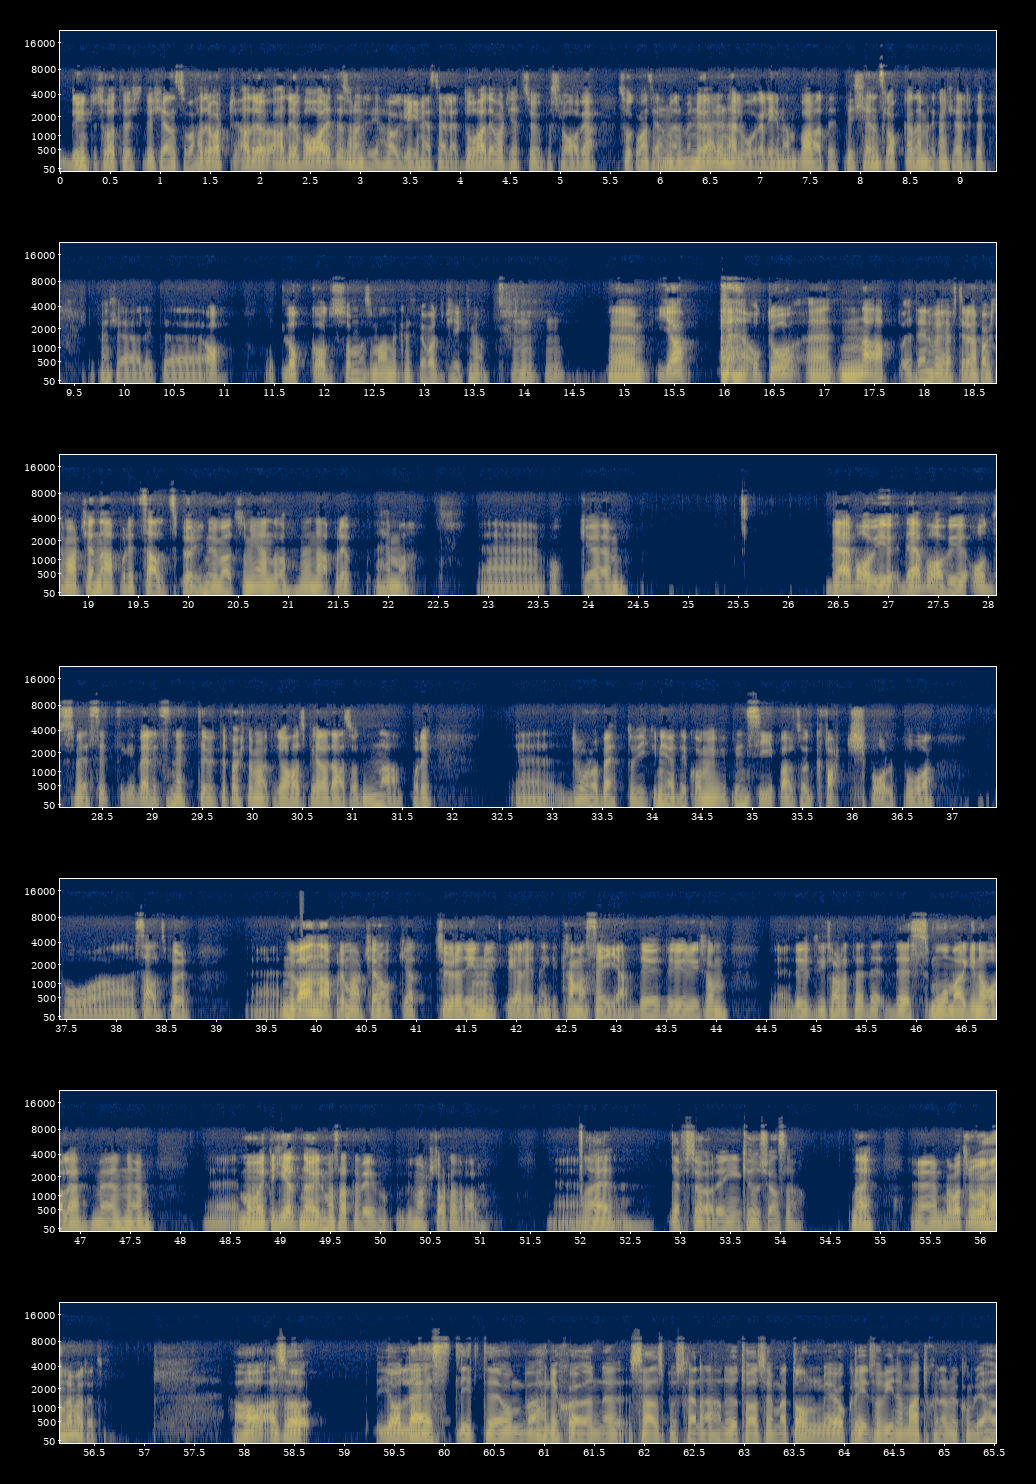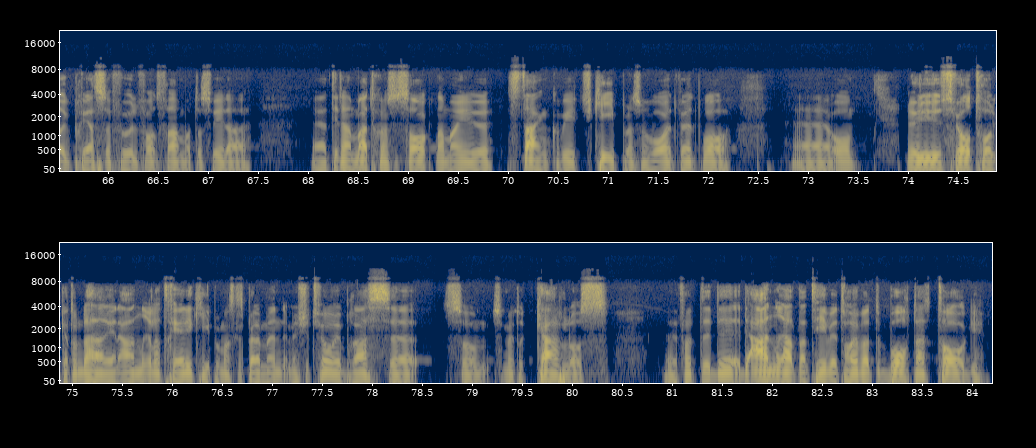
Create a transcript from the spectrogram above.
det är inte så att det, det, känns som, hade det, varit, hade, det, hade det varit en sån här hög lina istället, då hade jag varit jättesugen på Slavia. Så kan man säga. Mm. Men, men nu är det den här låga linan, bara att det, det, känns lockande men det kanske är lite, det kanske är lite, ja, ett lockodds som, som man kanske ska vara lite försiktig med. Mm. Mm. Um, ja, och då eh, Napoli, den var efter den första matchen, Napoli-Salzburg. Nu möts de igen då, med Napoli hemma. Uh, och uh, där var vi ju, där var vi ju oddsmässigt väldigt snett ute första mötet. Jag spelade alltså Napoli eh, Drone och gick ner. Det kom ju i princip alltså en kvartsboll på, på uh, Salzburg. Eh, nu vann Napoli matchen och jag turade in mitt spel helt enkelt, kan man säga. Det, det är ju liksom eh, det, det, är klart att det, det, det, är små marginaler men eh, eh man var inte helt nöjd när man satt där vid, vid matchstart i alla fall. Eh, Nej, det förstår jag. Det är ingen kul känsla. Nej. Eh, men vad tror vi om andra mötet? Ja, alltså jag har läst lite om vad han är skön, eh, Salzburgs tränare. Han uttalar sig om att de åker dit för att vinna matchen och det kommer bli hög press och full fart framåt och så vidare. Eh, till den här matchen så saknar man ju Stankovic, keepern, som har varit väldigt bra. Och nu är det ju svårtolkat om det här är en andra eller tredje keeper. Man ska spela med en, en 22-årig brasse som, som heter Carlos. För att det, det, det, andra alternativet har ju varit borta ett tag.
